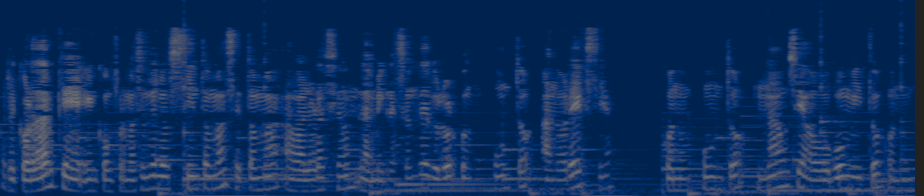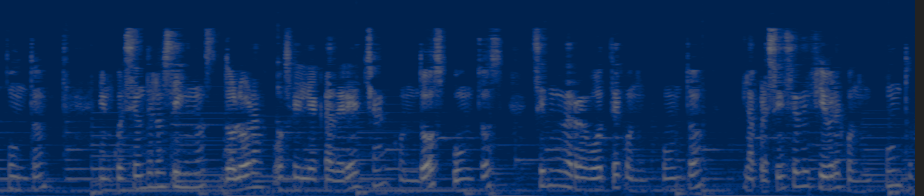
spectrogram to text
Recordar que en conformación de los síntomas se toma a valoración la migración de dolor con un punto, anorexia, con un punto, náusea o vómito con un punto. En cuestión de los signos, dolor a fosa ilíaca derecha con dos puntos, signo de rebote con un punto, la presencia de fiebre con un punto.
